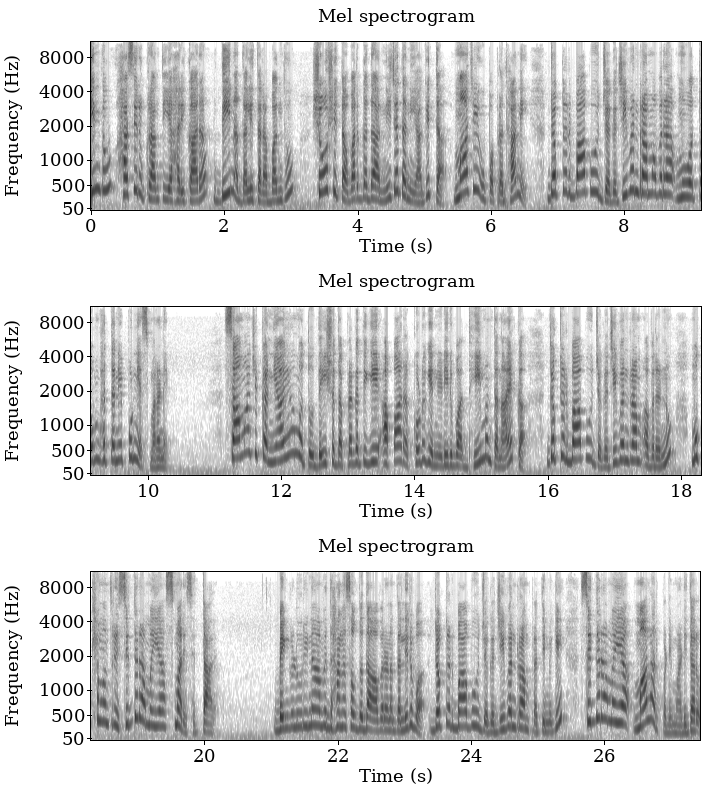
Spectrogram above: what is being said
ಇಂದು ಹಸಿರು ಕ್ರಾಂತಿಯ ಹರಿಕಾರ ದೀನ ದಲಿತರ ಬಂಧು, ಶೋಷಿತ ವರ್ಗದ ನಿಜದನಿಯಾಗಿದ್ದ ಮಾಜಿ ಉಪಪ್ರಧಾನಿ ಡಾಕ್ಟರ್ ಬಾಬು ಜಗಜೀವನ್ ರಾಮ್ ಅವರ ಮೂವತ್ತೊಂಬತ್ತನೇ ಪುಣ್ಯ ಸ್ಮರಣೆ ಸಾಮಾಜಿಕ ನ್ಯಾಯ ಮತ್ತು ದೇಶದ ಪ್ರಗತಿಗೆ ಅಪಾರ ಕೊಡುಗೆ ನೀಡಿರುವ ಧೀಮಂತ ನಾಯಕ ಡಾಕ್ಟರ್ ಬಾಬು ಜಗಜೀವನ್ ರಾಮ್ ಅವರನ್ನು ಮುಖ್ಯಮಂತ್ರಿ ಸಿದ್ದರಾಮಯ್ಯ ಸ್ಮರಿಸಿದ್ದಾರೆ. ಬೆಂಗಳೂರಿನ ವಿಧಾನಸೌಧದ ಆವರಣದಲ್ಲಿರುವ ಡಾಕ್ಟರ್ ಬಾಬು ಜಗಜೀವನ್ ರಾಮ್ ಪ್ರತಿಮೆಗೆ ಸಿದ್ದರಾಮಯ್ಯ ಮಾಲಾರ್ಪಣೆ ಮಾಡಿದರು.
